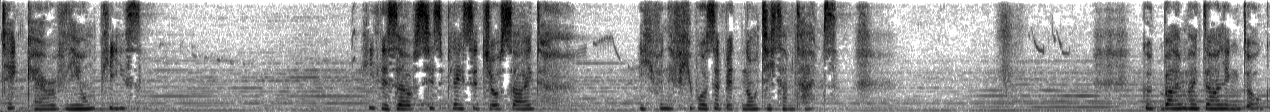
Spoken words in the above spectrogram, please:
Take care of Leon, please. He deserves his place at your side, even if he was a bit naughty sometimes. Goodbye, my darling dog.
